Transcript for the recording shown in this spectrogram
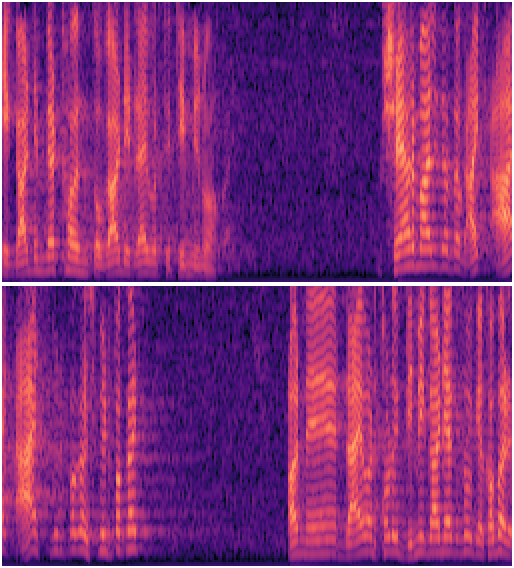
એ ગાડીમાં બેઠા હોય ને તો ગાડી ડ્રાઈવરથી ધીમી ન હકાય શહેરમાં લીધો તો આ સ્પીડ પકડ સ્પીડ પકડ. અને ડ્રાઈવર થોડીક ધીમી ગાડી આપતો કે ખબર?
